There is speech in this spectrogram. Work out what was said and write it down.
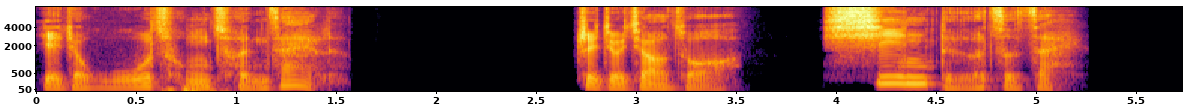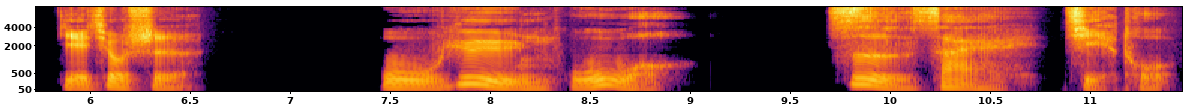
也就无从存在了。这就叫做心得自在，也就是五蕴无我，自在解脱。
